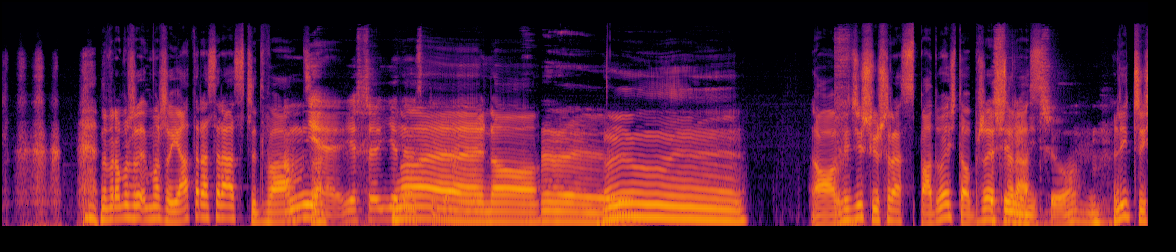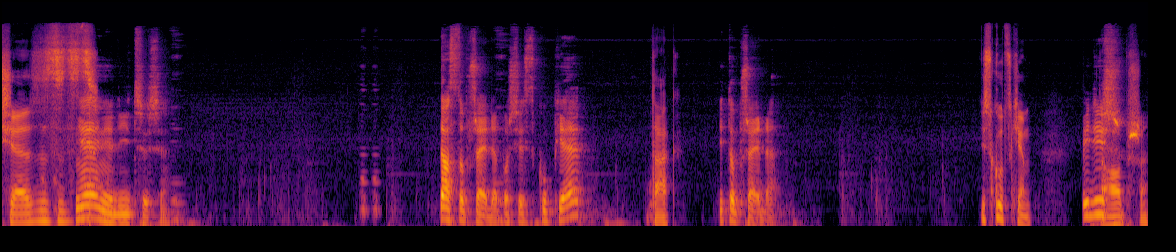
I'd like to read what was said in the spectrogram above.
Dobra, może, może ja teraz raz, czy dwa? A nie, jeszcze jeden No, no. Eee. O, widzisz, już raz spadłeś? Dobrze, jeszcze raz. liczyło. Liczy się. Z, z, Nie, nie liczy się. Teraz to przejdę, bo się skupię Tak. i to przejdę. I z kuckiem. Widzisz? Dobrze.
